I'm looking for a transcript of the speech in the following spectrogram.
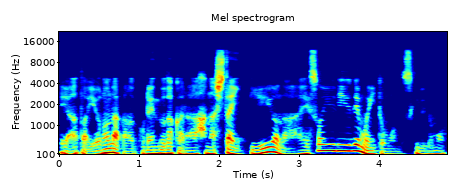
え、あとは世の中のトレンドだから話したいっていうような、え、そういう理由でもいいと思うんですけれども、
